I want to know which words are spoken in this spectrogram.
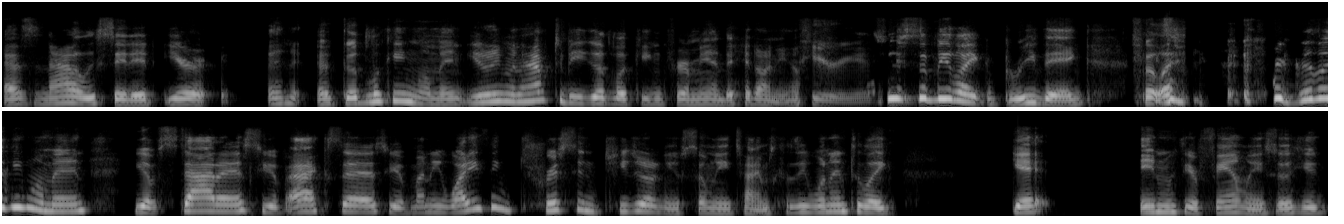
as Natalie stated, you're an, a good looking woman. You don't even have to be good looking for a man to hit on you. Period. She used to be like breathing, but like you're a good looking woman. You have status, you have access, you have money. Why do you think Tristan cheated on you so many times? Because he wanted to like get in with your family so he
